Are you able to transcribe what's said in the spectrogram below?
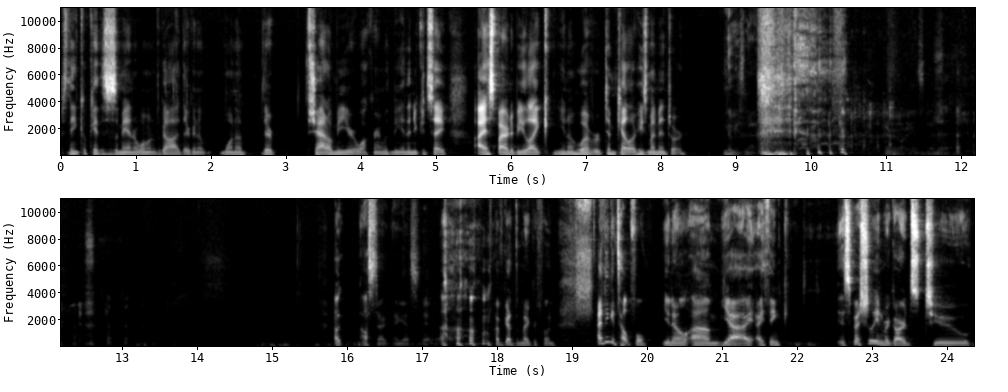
think, okay, this is a man or woman of God. They're gonna want to they're shadow me or walk around with me, and then you could say, I aspire to be like you know whoever Tim Keller. He's my mentor. No, he's not. I'll start, I guess. I've got the microphone. I think it's helpful. You know, um, yeah, I, I think, especially in regards to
